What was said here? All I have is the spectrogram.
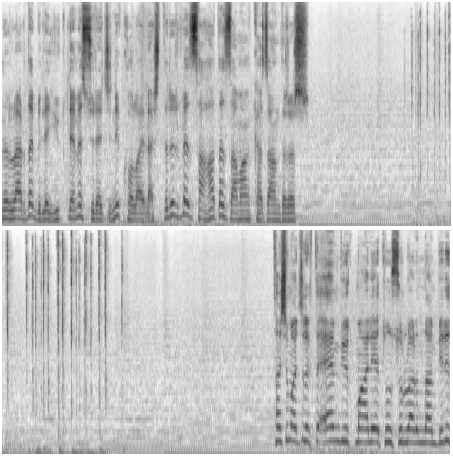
konteynerlarda bile yükleme sürecini kolaylaştırır ve sahada zaman kazandırır. Taşımacılıkta en büyük maliyet unsurlarından biri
